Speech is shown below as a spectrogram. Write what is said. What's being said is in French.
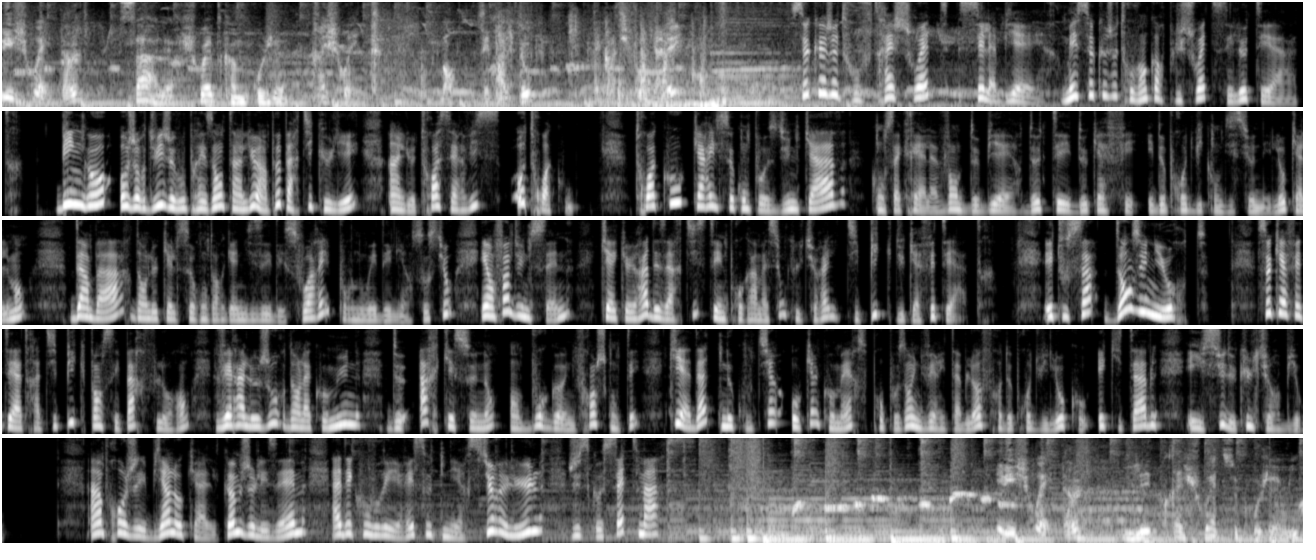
Il est chouette, hein Ça a l'air chouette comme projet. Très chouette. Bon, c'est pas le tout, mais quand il faut y aller... Ce que je trouve très chouette, c'est la bière. Mais ce que je trouve encore plus chouette, c'est le théâtre. Bingo, aujourd'hui je vous présente un lieu un peu particulier, un lieu trois services aux trois coups. Trois coups car il se compose d'une cave, consacrée à la vente de bière, de thé, de café et de produits conditionnés localement, d'un bar dans lequel seront organisées des soirées pour nouer des liens sociaux, et enfin d'une scène qui accueillera des artistes et une programmation culturelle typique du café-théâtre. Et tout ça dans une yourte. Ce café-théâtre atypique pensé par Florent verra le jour dans la commune de Arquessenan en Bourgogne-Franche-Comté, qui à date ne contient aucun commerce proposant une véritable offre de produits locaux équitables et issus de culture bio. Un projet bien local comme je les aime, à découvrir et soutenir sur Ulule jusqu'au 7 mars. Il est chouette, hein? Il est très chouette ce projet, oui.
